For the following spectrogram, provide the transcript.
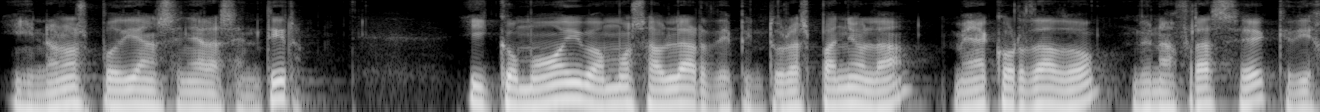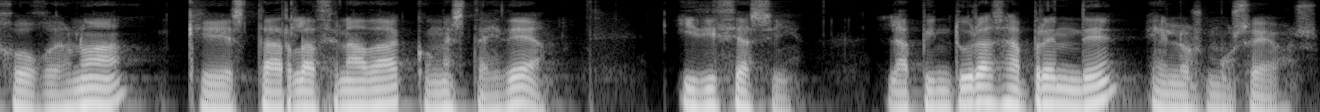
y no nos podía enseñar a sentir. Y como hoy vamos a hablar de pintura española, me he acordado de una frase que dijo Renoir que está relacionada con esta idea, y dice así, la pintura se aprende en los museos.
